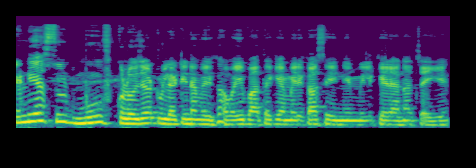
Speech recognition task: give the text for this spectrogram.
India should move closer to Latin America वही बात है कि अमेरिका से इन्हें मिल के रहना चाहिए।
